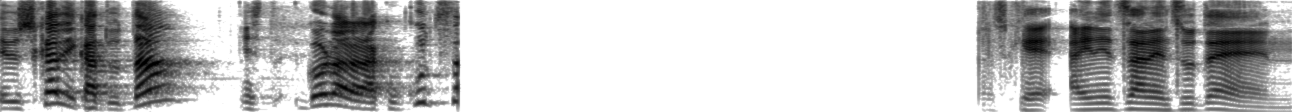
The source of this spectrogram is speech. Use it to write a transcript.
Euskadi katuta, ez, gorara kukutza. Ez que, hainitzan entzuten...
